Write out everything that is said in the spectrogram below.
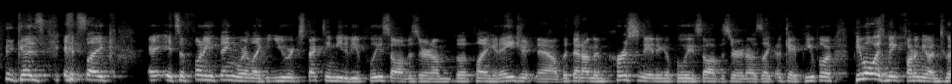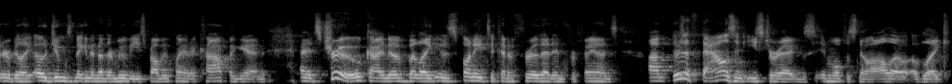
because it's like it's a funny thing where like you were expecting me to be a police officer and I'm playing an agent now, but then I'm impersonating a police officer and I was like, okay, people are people always make fun of me on Twitter, be like, oh, Jim's making another movie, he's probably playing a cop again, and it's true, kind of, but like it was funny to kind of throw that in for fans. Um, there's a thousand Easter eggs in Wolf of Snow Hollow of like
